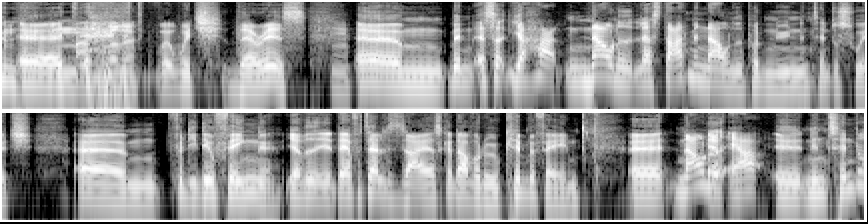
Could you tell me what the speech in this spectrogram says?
øh, Mangler which there is. Mm. Øhm, men altså, jeg har navnet, lad os starte med navnet på den nye Nintendo Switch, øhm, fordi det er jo fængende. Jeg ved, da jeg fortalte det til dig, Asger, der var du jo kæmpe fan. Øh, navnet ja. er øh, Nintendo,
